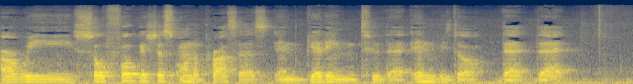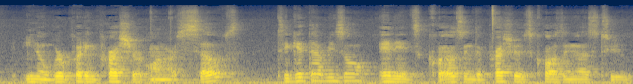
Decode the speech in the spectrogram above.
are we so focused just on the process and getting to that end result that that you know we're putting pressure on ourselves to get that result and it's causing the pressure is causing us to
